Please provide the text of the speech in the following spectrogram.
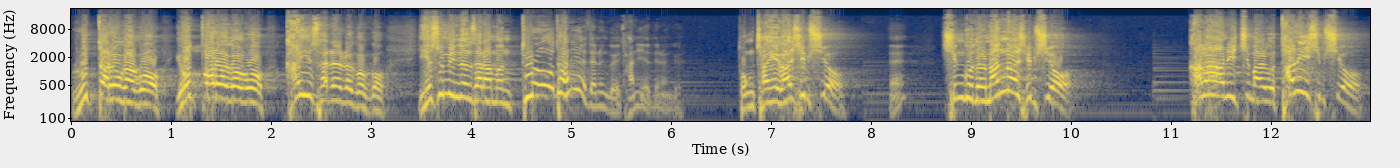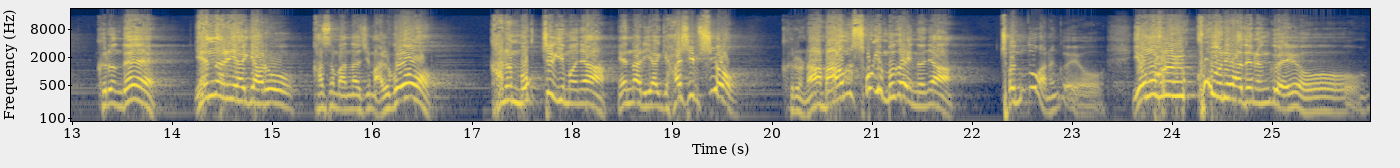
루따로 가고 요파로 가고 가이사랴로 가고 예수 믿는 사람은 두루 다녀야 되는 거예요. 다녀야 되는 거예요. 동창회 가십시오. 예? 친구들 만나십시오. 가만히 있지 말고 다니십시오. 그런데 옛날 이야기하러 가서 만나지 말고 가는 목적이 뭐냐? 옛날 이야기 하십시오. 그러나 마음속에 뭐가 있느냐? 전도하는 거예요. 영혼을 구원해야 되는 거예요.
